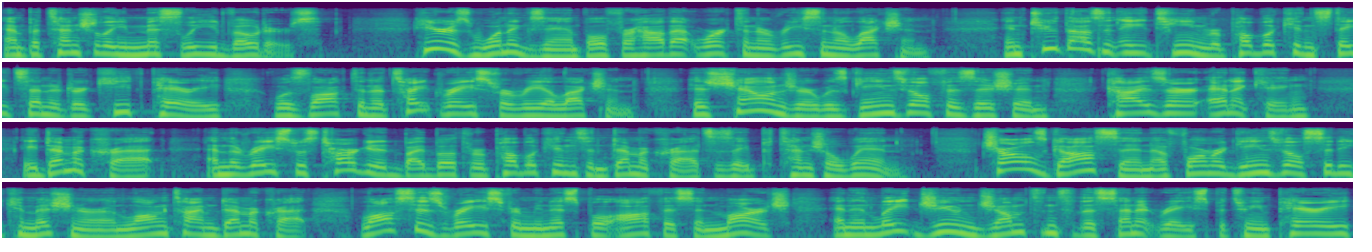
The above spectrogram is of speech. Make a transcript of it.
and potentially mislead voters. Here is one example for how that worked in a recent election. In 2018, Republican State Senator Keith Perry was locked in a tight race for re election. His challenger was Gainesville physician Kayser Enneking, a Democrat, and the race was targeted by both Republicans and Democrats as a potential win. Charles Goston, a former Gainesville City Commissioner and longtime Democrat, lost his race for municipal office in March and in late June jumped into the Senate race between Perry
